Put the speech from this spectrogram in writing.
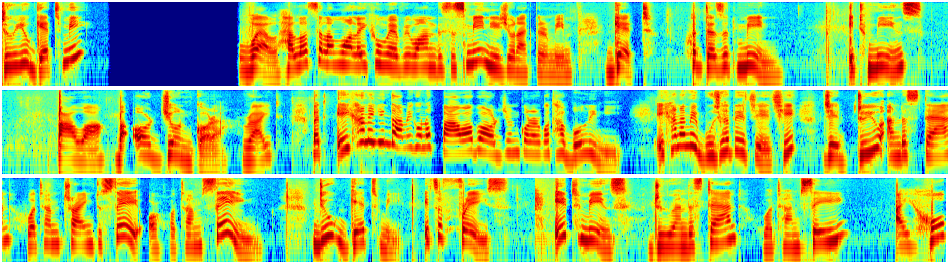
Do you get me? Well, hello, assalamu alaikum everyone. This is me, Nirjon Akhtar Mim. Get. What does it mean? It means পাওয়া বা অর্জন করা রাইট বাট এখানে কিন্তু আমি কোনো পাওয়া বা অর্জন করার কথা বলিনি এখানে আমি বুঝাতে চেয়েছি যে do you understand what I am trying to say or what I am saying do get me it's a phrase it means do you understand what I am saying I hope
